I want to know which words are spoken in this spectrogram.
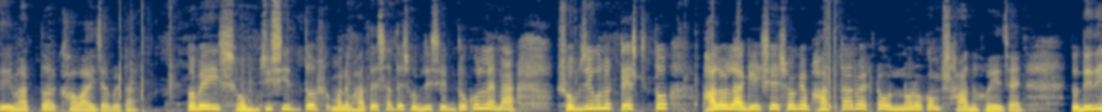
সেই ভাত তো আর খাওয়াই যাবে না। তবে এই সবজি সিদ্ধ মানে ভাতের সাথে সবজি সেদ্ধ করলে না সবজিগুলোর টেস্ট তো ভালো লাগে, সেই সঙ্গে ভাতটা আরও একটা অন্যরকম স্বাদ হয়ে যায়। তো দিদি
